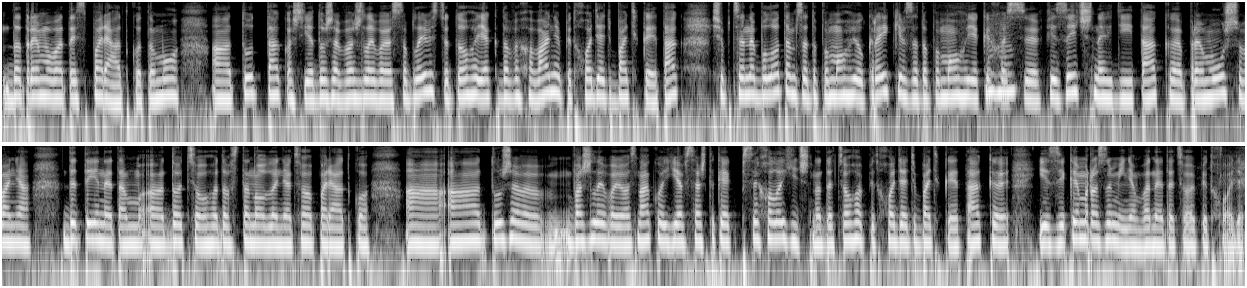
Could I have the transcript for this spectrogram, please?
дотримуватись порядку. Тому а, тут також є дуже важливою особливістю того, як до виховання підходять батьки, так щоб це не було там за допомогою криків, за допомогою якихось uh фізичних дій, так е, примушування дитини там е, до цього, до встановлення цього порядку. А а дуже важливою ознакою є все ж таки, як психологічно до цього підходять батьки, так і з яким розумінням вони до цього підходять.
